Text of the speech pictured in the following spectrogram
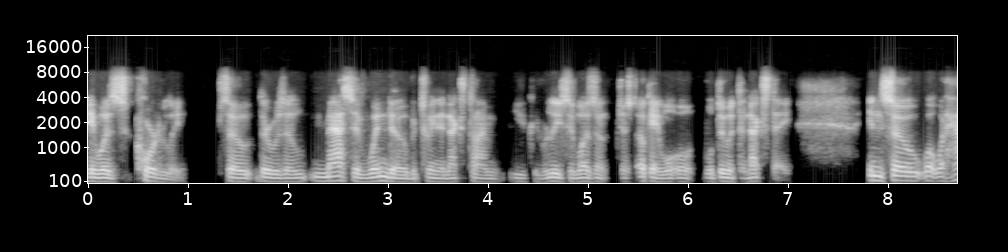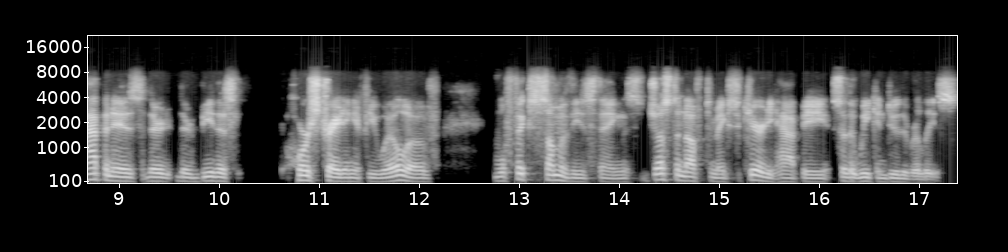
It was quarterly, so there was a massive window between the next time you could release. It wasn't just okay, we'll we'll, we'll do it the next day. And so what would happen is there there'd be this horse trading, if you will, of we'll fix some of these things just enough to make security happy so that we can do the release.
